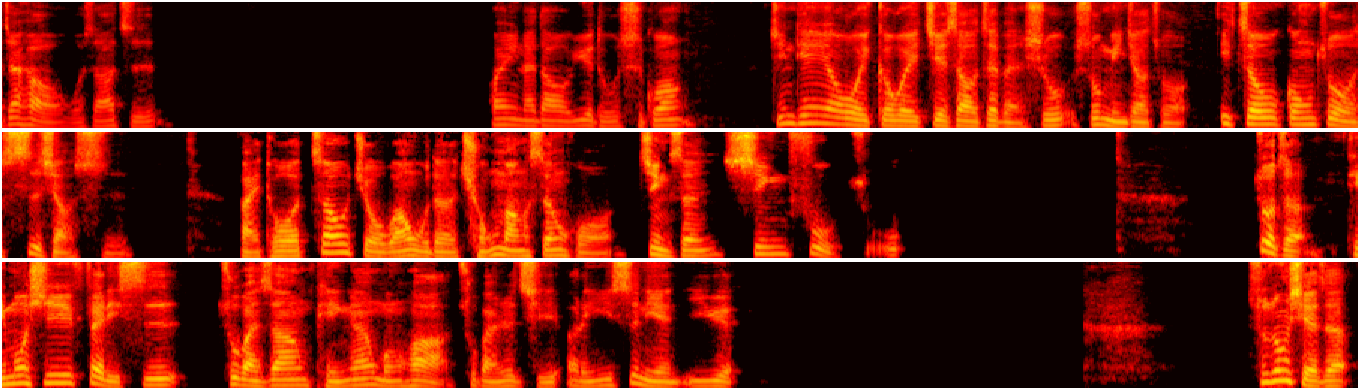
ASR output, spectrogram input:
家好，我是阿直，欢迎来到阅读时光。今天要为各位介绍这本书，书名叫做《一周工作四小时，摆脱朝九晚五的穷忙生活，晋升新富足》。作者提摩西·费里斯，出版商平安文化，出版日期二零一四年一月。书中写着。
